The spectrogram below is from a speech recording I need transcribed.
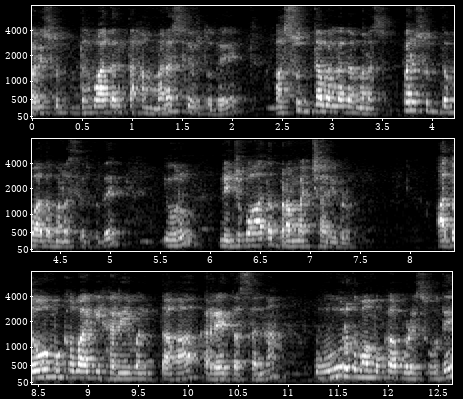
ಪರಿಶುದ್ಧವಾದಂತಹ ಮನಸ್ಸು ಇರ್ತದೆ, ಅಶುದ್ಧವಲ್ಲದ ಮನಸ್ಸು, ಪರಿಶುದ್ಧವಾದ ಮನಸ್ಸು ಇರ್ತದೆ ಇವರು ನಿಜವಾದ ಬ್ರಹ್ಮಚಾರಿಗಳು. ಅಧೋಮುಖವಾಗಿ ಹರಿಯುವಂತಹ ರೇತಸ್ಸನ್ನು ಊರ್ಧ್ವ ಮುಖಗೊಳಿಸುವುದೇ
